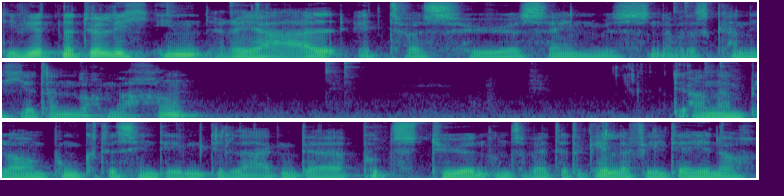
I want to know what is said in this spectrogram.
Die wird natürlich in real etwas höher sein müssen, aber das kann ich hier dann noch machen. Die anderen blauen Punkte sind eben die Lagen der Putztüren und so weiter. Der Keller fehlt ja hier noch.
